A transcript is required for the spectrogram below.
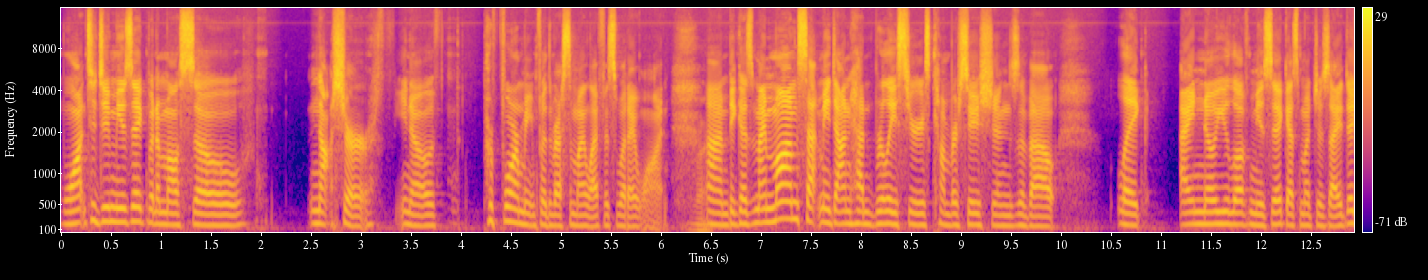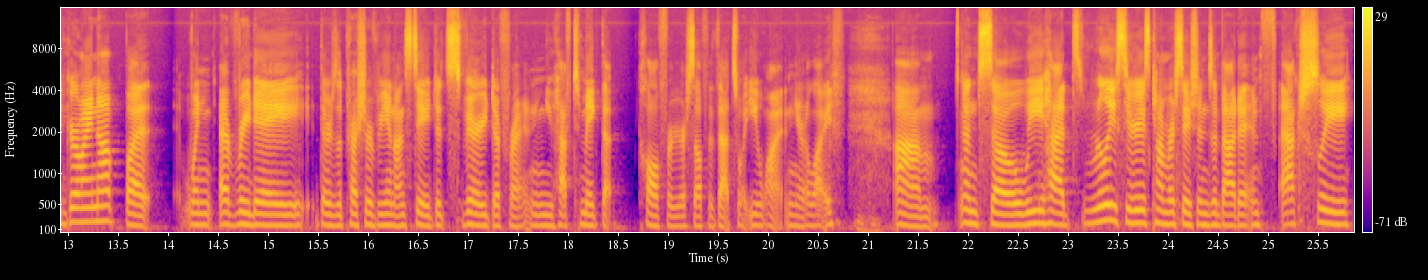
want to do music, but I'm also not sure, you know, performing for the rest of my life is what I want. Right. Um, because my mom sat me down and had really serious conversations about, like, I know you love music as much as I did growing up, but when every day there's a pressure of being on stage, it's very different, and you have to make that call for yourself if that's what you want in your life. Mm-hmm. Um, and so we had really serious conversations about it, and actually,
